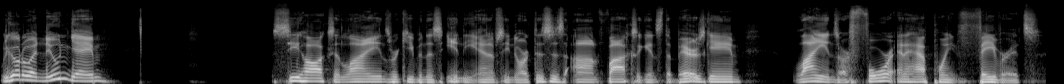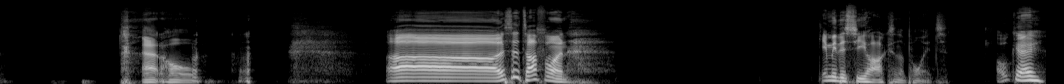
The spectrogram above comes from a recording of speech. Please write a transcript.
We go to a noon game. Seahawks and Lions. We're keeping this in the NFC North. This is on Fox against the Bears game. Lions are four and a half point favorites at home. Uh, this is a tough one. Give me the Seahawks and the points. okay,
